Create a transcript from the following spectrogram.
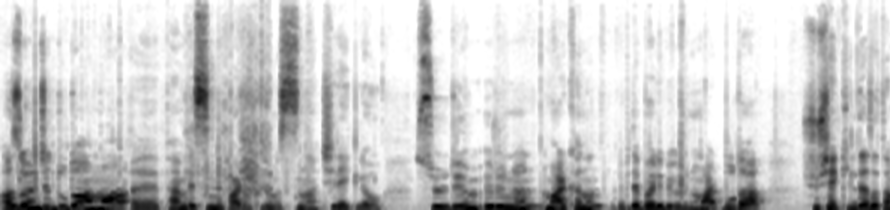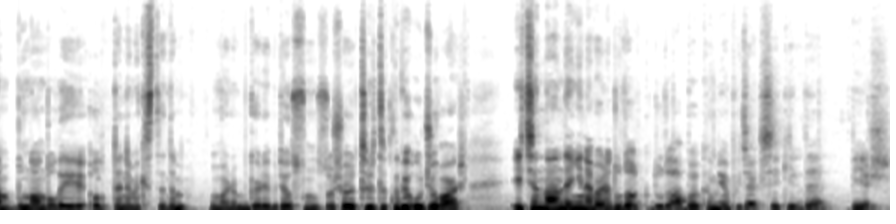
Az önce dudağıma e, pembesini pardon kırmızısını çilekli o sürdüğüm ürünün markanın bir de böyle bir ürünü var. Bu da şu şekilde zaten bundan dolayı alıp denemek istedim. Umarım görebiliyorsunuzdur. Şöyle tırtıklı bir ucu var. İçinden de yine böyle dudak dudağa bakım yapacak şekilde bir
